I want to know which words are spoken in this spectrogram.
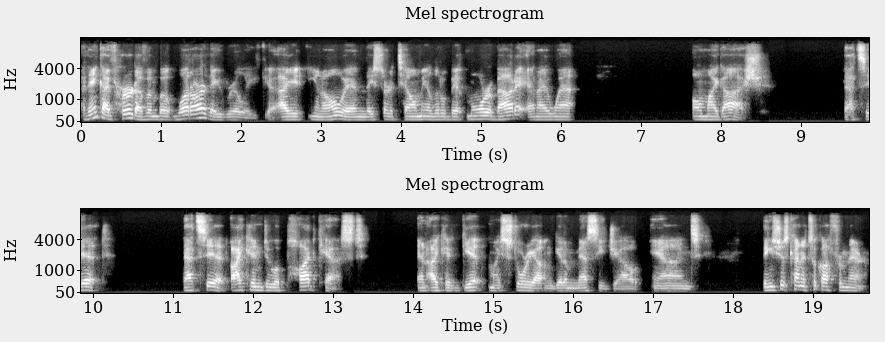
i think i've heard of them but what are they really? I you know and they started telling me a little bit more about it and i went oh my gosh that's it. That's it. I can do a podcast and i could get my story out and get a message out and things just kind of took off from there.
